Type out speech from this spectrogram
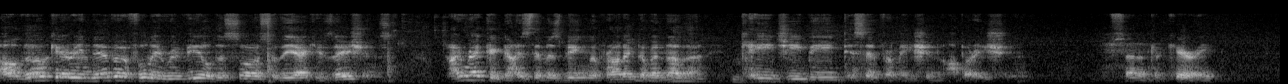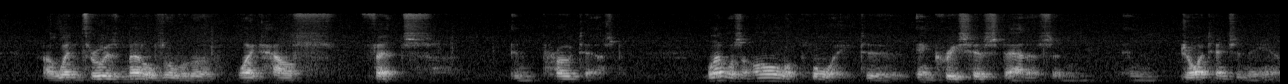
Although Kerry never fully revealed the source of the accusations, I recognize them as being the product of another KGB disinformation operation. Senator Kerry uh, went through his medals over the White House fence in protest. Well, that was all a ploy to increase his status and, and draw attention to him.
